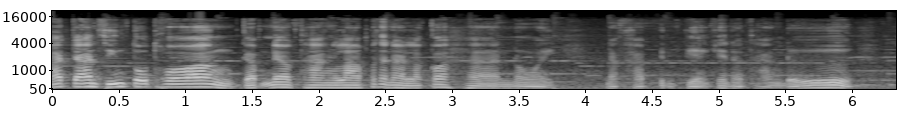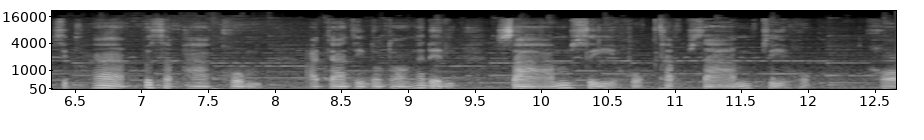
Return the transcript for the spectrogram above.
อาจารย์สิงโตทองกับแนวทางลาวพัฒนาแล้วก็ฮานอยนะครับเป็นเพียงแค่แนวทางเด้อ 15 พฤษภาคม อาจารย์สิงโตทองให้เด่น 3 4 6 ครับ 3 4 6 ขอ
